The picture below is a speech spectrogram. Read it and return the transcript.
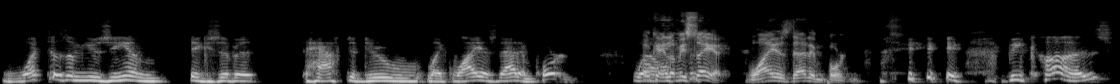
what does a museum exhibit have to do? Like, why is that important? Well, okay, let me say it. Why is that important? because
